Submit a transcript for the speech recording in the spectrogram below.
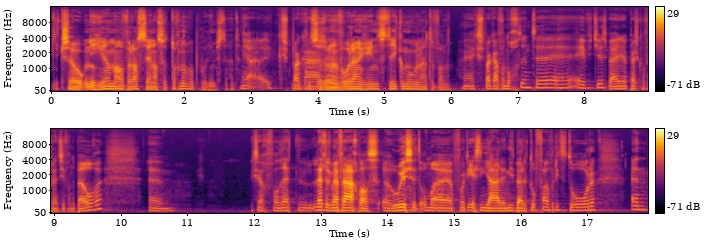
Ik zou ook niet helemaal verrast zijn als ze toch nog op het podium staat. Ja, ik sprak haar, Dus ze zullen vooraan geen steken mogen laten vallen. ja, ik sprak haar vanochtend eh, eventjes bij de persconferentie van de Belgen. Ehm, ik zeg van let, letterlijk mijn vraag was, eh, hoe is het om eh, voor het eerst in jaren niet bij de topfavorieten te horen? En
